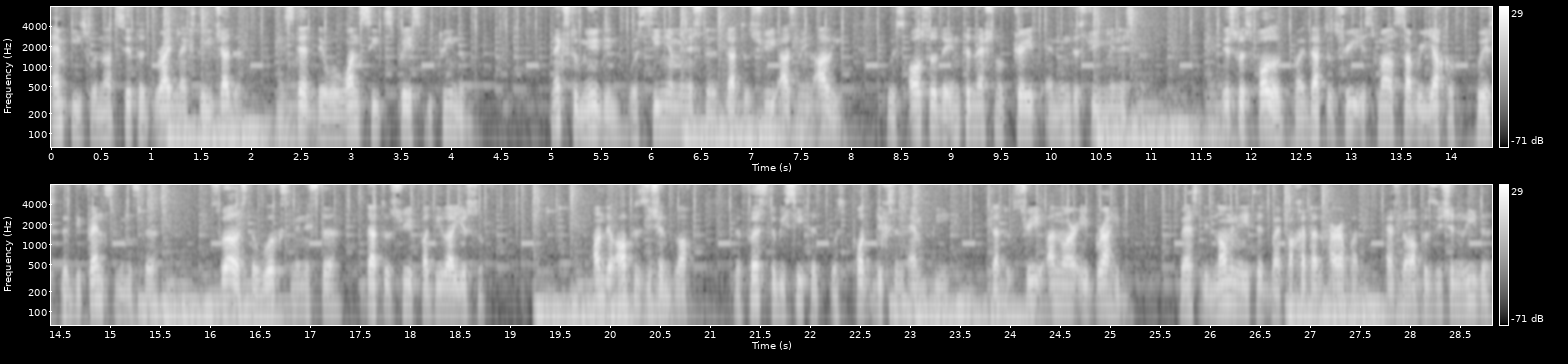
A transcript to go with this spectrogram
MPs were not seated right next to each other. Instead, there were one seat space between them. Next to Muhyiddin was Senior Minister Datuk Sri Azmin Ali, who is also the International Trade and Industry Minister. This was followed by Datuk Sri Ismail Sabri Yaakob, who is the Defence Minister, as well as the Works Minister, Datuk Sri Fadillah Yusof. On the opposition bloc, the first to be seated was Port Dickson MP, Datuk Sri Anwar Ibrahim, who has been nominated by Pakatan Harapan as the opposition leader.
